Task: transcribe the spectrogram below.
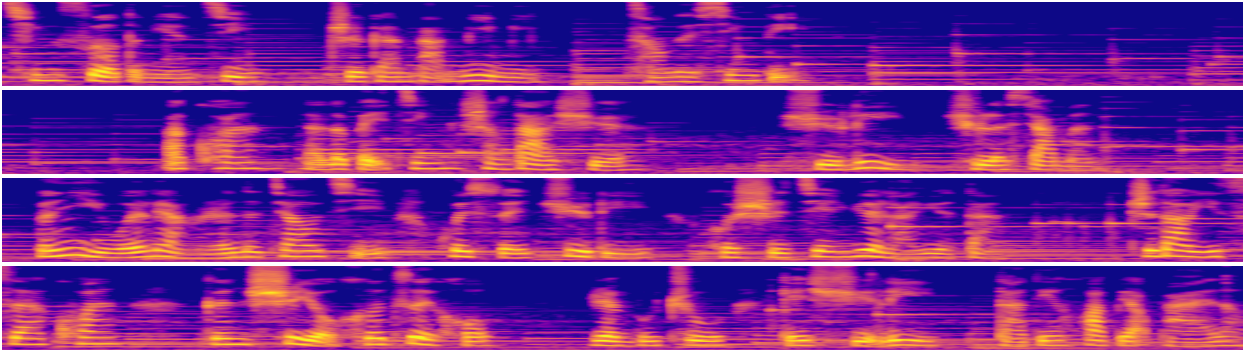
青涩的年纪，只敢把秘密藏在心底。阿宽来了北京上大学，许丽去了厦门。本以为两人的交集会随距离和时间越来越淡，直到一次阿宽跟室友喝醉后，忍不住给许丽打电话表白了。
